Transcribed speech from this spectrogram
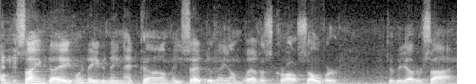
On the same day when evening had come, he said to them, "Let us cross over to the other side."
